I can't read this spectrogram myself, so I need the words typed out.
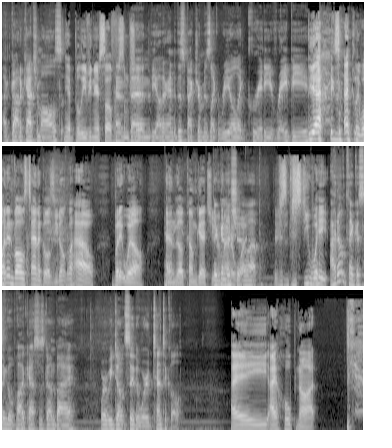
uh, gotta catch 'em alls, Yeah, believe in yourself or and some then the other end of the spectrum is like real, like gritty, rapey. Yeah, exactly. One involves tentacles. You don't know how, but it will, and they'll come get you. They're no gonna matter show what. up. They're just, just you wait. I don't think a single podcast has gone by where we don't say the word tentacle. I, I hope not.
